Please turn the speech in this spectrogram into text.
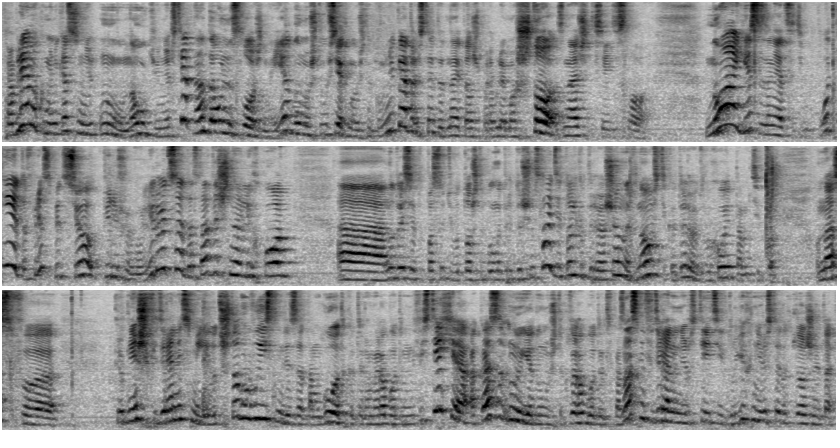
проблема коммуникации ну, науки университета, она довольно сложная. Я думаю, что у всех научных коммуникаторов стоит одна и та же проблема. Что значит все эти слова? Но если заняться этим плотнее, то, в принципе, все переформулируется достаточно легко. А, ну, то есть это, по сути, вот то, что было на предыдущем слайде, только превращенные в новости, которые вот выходят там, типа, у нас в крупнейших федеральных СМИ. И вот что мы выяснили за там, год, который мы работаем на физтехе, оказывается, ну, я думаю, что кто работает в Казанском федеральном университете и других университетах тоже это,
